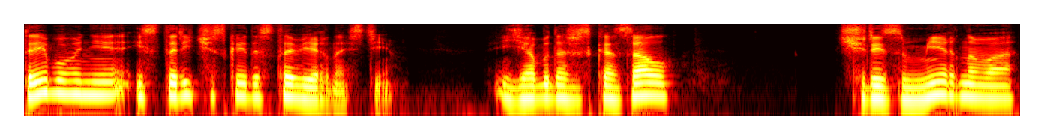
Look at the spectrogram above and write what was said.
требование исторической достоверности. Я бы даже сказал, чрезмерного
